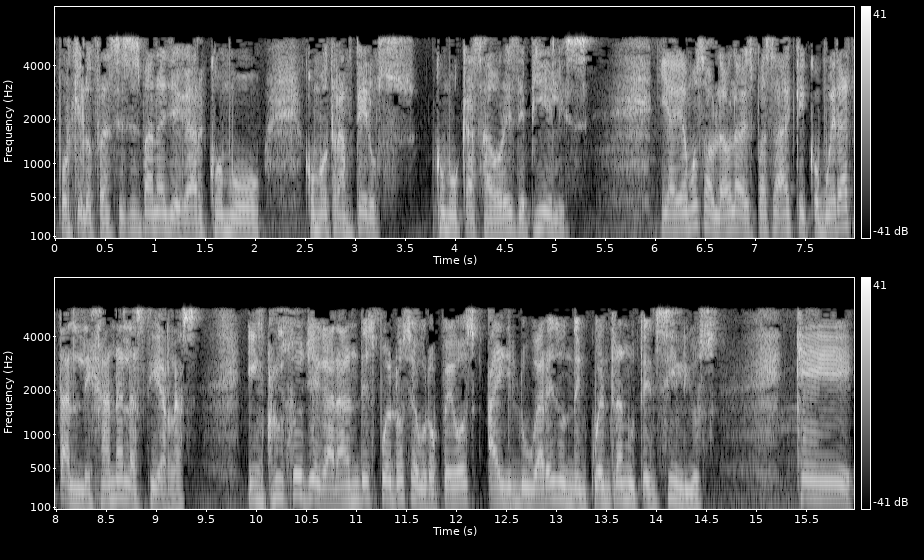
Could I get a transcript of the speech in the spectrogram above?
porque los franceses van a llegar como como tramperos como cazadores de pieles y habíamos hablado la vez pasada que como era tan lejana las tierras, incluso llegarán después los europeos a lugares donde encuentran utensilios que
